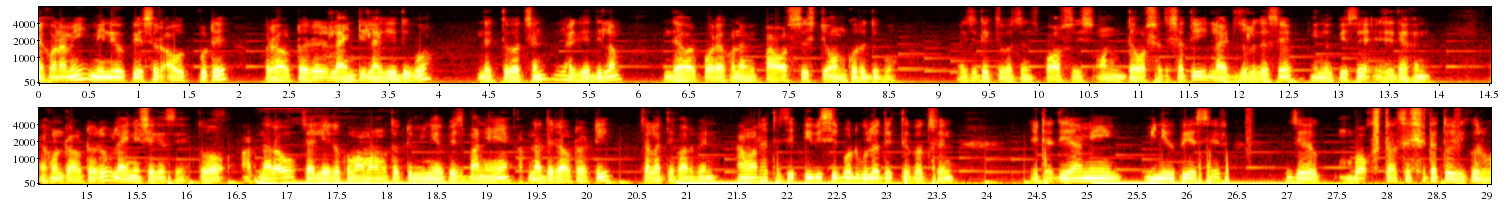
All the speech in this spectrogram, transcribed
এখন আমি মিনি ইউপিএসের আউটপুটে রাউটারের লাইনটি লাগিয়ে দিব। দেখতে পাচ্ছেন, লাগিয়ে দিলাম। দেওয়ার পর এখন আমি পাওয়ার সুইচটি অন করে দেব। এই যে দেখতে পাচ্ছেন পাওয়ার সুইচ অন দেওয়ার সাথে সাথেই লাইট জ্বলে গেছে মিনি ইউপিএসে এই যে দেখেন, এখন রাউটারেও লাইন এসে গেছে। তো আপনারাও চাইলে এরকম আমার মতো একটা মিনি ইউপিএস বানিয়ে আপনাদের রাউটারটি চালাতে পারবেন। আমার হাতে যে পিভিসি বোর্ডগুলো দেখতে পাচ্ছেন, এটা দিয়ে আমি মিনি ইউপিএসের যে বক্সটা আছে সেটা তৈরি করব।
